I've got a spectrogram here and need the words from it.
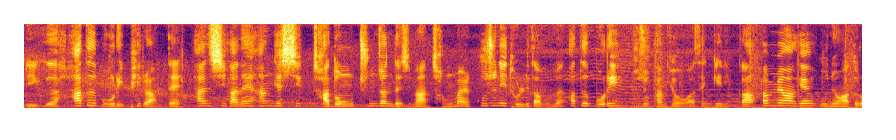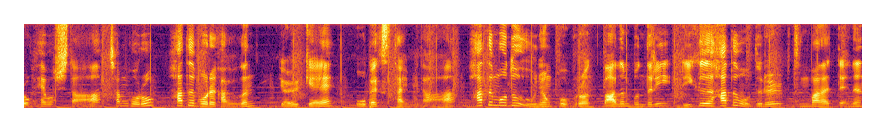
리그 하드볼이 필요한데 한 시간에 한 개씩 자동 충전되지만 정말 꾸준히 돌리다 보면 하드볼이 부족한 경우가 생기니까 현명하게 운영하도록 해봅시다. 참고로 하드볼의 가격은 10개에 500스타입니다. 하드모드 운영법으론 많은 분들이 리그 하드모드를 등반할 때는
